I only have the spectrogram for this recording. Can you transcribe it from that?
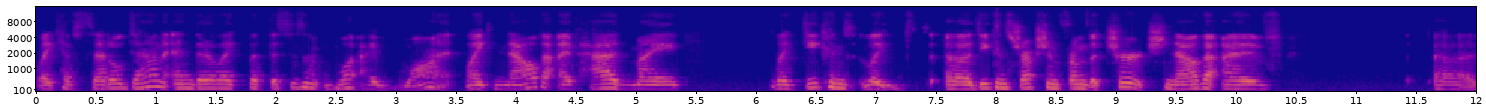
like have settled down. And they're like, but this isn't what I want. Like now that I've had my like decon like uh, deconstruction from the church now that I've uh,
